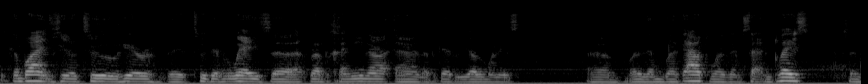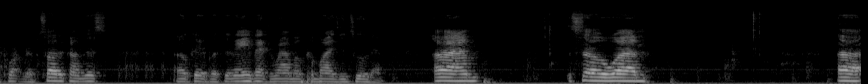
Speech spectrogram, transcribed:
He combines here two here the two different ways. Uh, Rabbi Chanina and I forget who the other one is. Um, one of them went out, one of them sat in place. It's an important Reb on this. Okay, but the name at the Rambam combines the two of them. Um, so um, uh,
